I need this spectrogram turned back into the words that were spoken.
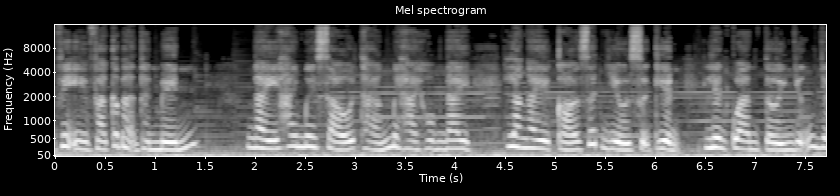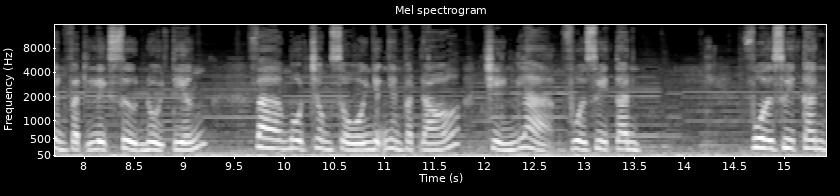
vị và các bạn thân mến, ngày 26 tháng 12 hôm nay là ngày có rất nhiều sự kiện liên quan tới những nhân vật lịch sử nổi tiếng và một trong số những nhân vật đó chính là vua Duy Tân. Vua Duy Tân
